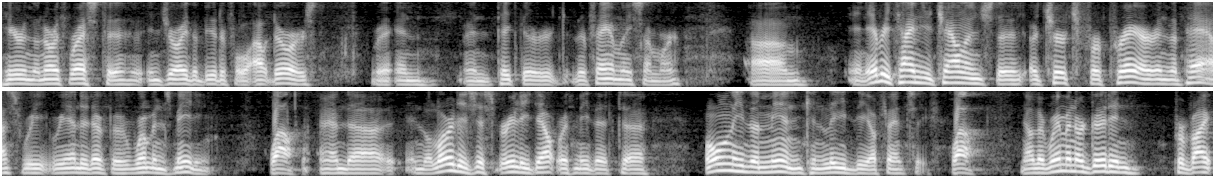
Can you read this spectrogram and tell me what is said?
here in the Northwest to enjoy the beautiful outdoors and, and take their, their family somewhere. Um, and every time you challenged a, a, church for prayer in the past, we, we ended up with a women's meeting. Wow. And, uh, and the Lord has just really dealt with me that uh, only the men can lead the offensive. Wow. Now, the women are good in provide,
